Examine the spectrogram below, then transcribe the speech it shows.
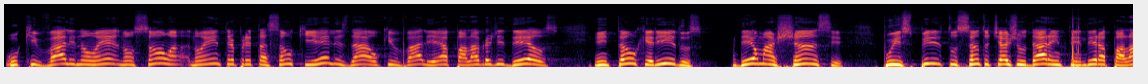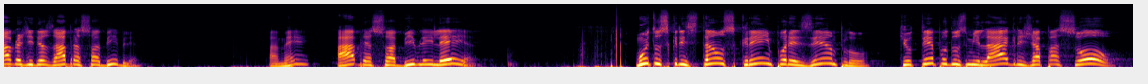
o que vale não é, não são, não é a interpretação que eles dão, o que vale é a palavra de Deus. Então, queridos, dê uma chance para o Espírito Santo te ajudar a entender a palavra de Deus. Abra a sua Bíblia. Amém? Abre a sua Bíblia e leia. Muitos cristãos creem, por exemplo, que o tempo dos milagres já passou.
